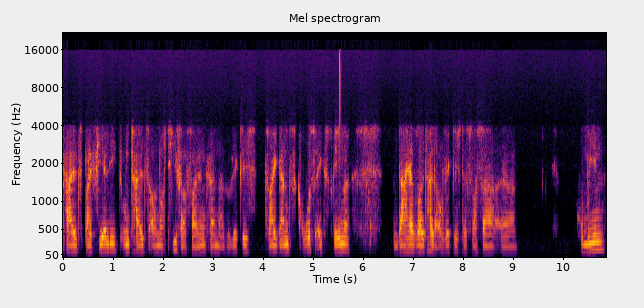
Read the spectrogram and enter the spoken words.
teils bei 4 liegt und teils auch noch tiefer fallen kann. Also wirklich zwei ganz große Extreme. Und daher sollte halt auch wirklich das Wasser äh, Humin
